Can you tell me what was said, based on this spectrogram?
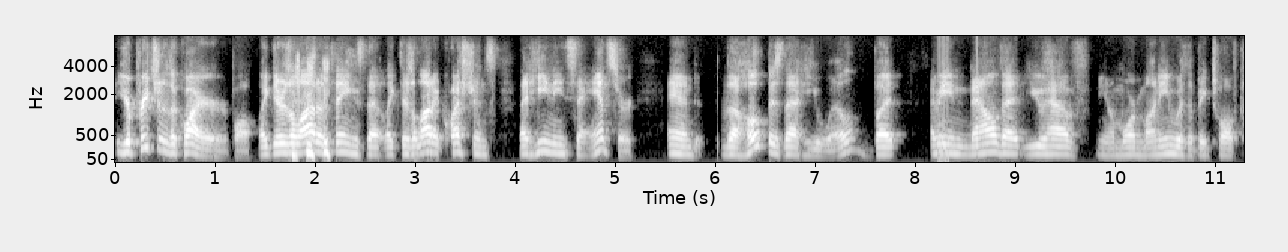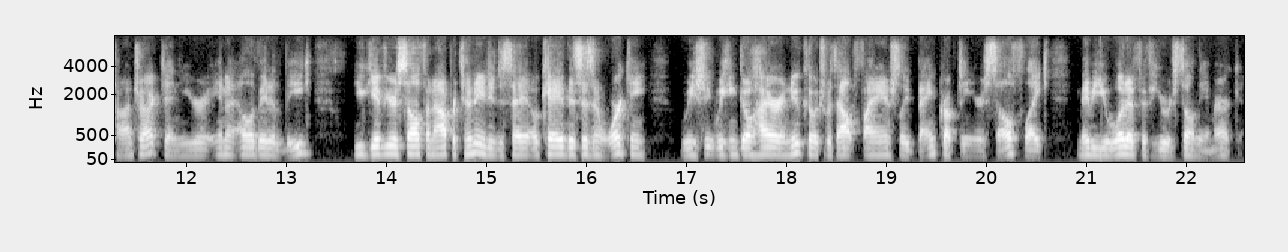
you're preaching to the choir here, Paul. Like there's a lot of things that like there's a lot of questions that he needs to answer, and the hope is that he will. But I mean, now that you have you know more money with a Big 12 contract and you're in an elevated league, you give yourself an opportunity to say, okay, this isn't working. We should we can go hire a new coach without financially bankrupting yourself, like maybe you would have if you were still in the American.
